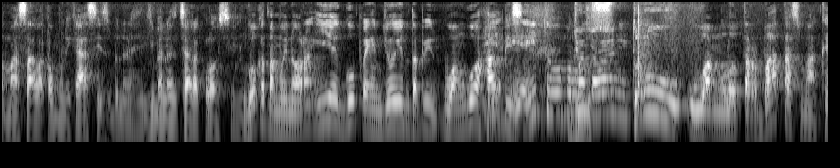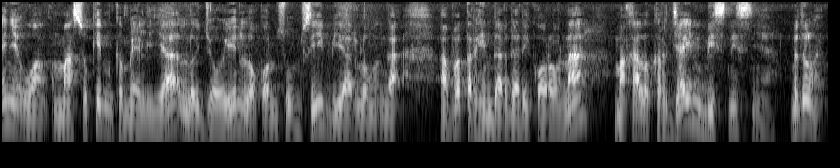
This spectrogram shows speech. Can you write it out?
masalah komunikasi sebenarnya gimana cara closing gue ketemuin orang iya gue pengen join tapi uang gue Iya, habis iya, itu permasalahannya. Justru uang lo terbatas makanya uang masukin ke Melia lo join lo konsumsi biar lo nggak apa terhindar dari corona maka lo kerjain bisnisnya betul nggak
